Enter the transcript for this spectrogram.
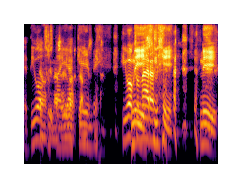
että juoksusta ei jää kiinni. Niin, niin, niin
